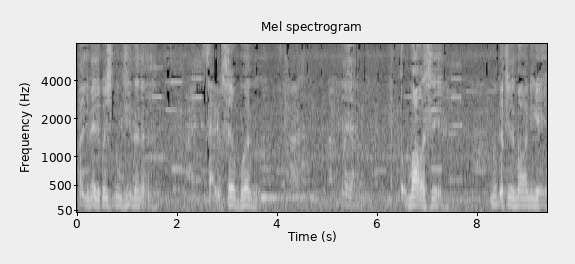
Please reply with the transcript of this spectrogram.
Mas de vez em quando a gente duvida, né? Sabe, o ser humano é tão mal assim. Nunca fiz mal a ninguém.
